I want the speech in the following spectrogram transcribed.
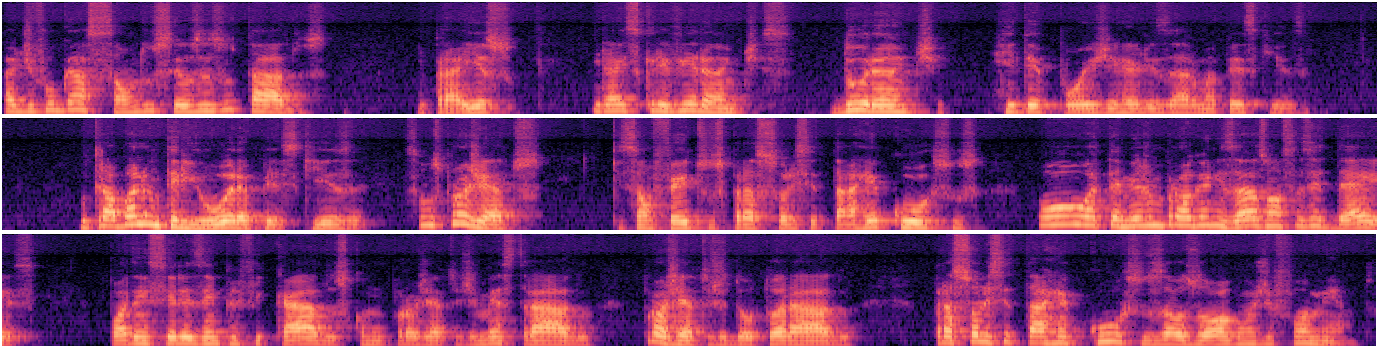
a divulgação dos seus resultados. E para isso, irá escrever antes, durante e depois de realizar uma pesquisa. O trabalho anterior à pesquisa são os projetos, que são feitos para solicitar recursos ou até mesmo para organizar as nossas ideias. Podem ser exemplificados como projeto de mestrado, projeto de doutorado, para solicitar recursos aos órgãos de fomento.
